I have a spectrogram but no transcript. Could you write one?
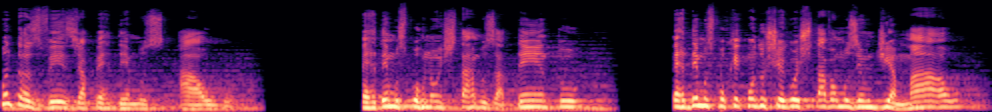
Quantas vezes já perdemos algo? Perdemos por não estarmos atentos, perdemos porque quando chegou estávamos em um dia mau,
